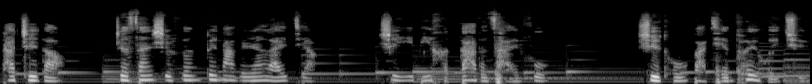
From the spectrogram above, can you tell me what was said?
他知道，这三十分对那个人来讲是一笔很大的财富，试图把钱退回去。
